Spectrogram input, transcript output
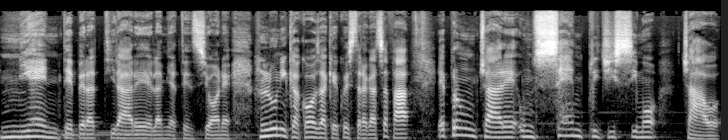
niente per attirare la mia attenzione. L'unica cosa che questa ragazza fa è pronunciare un semplicissimo ciao.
